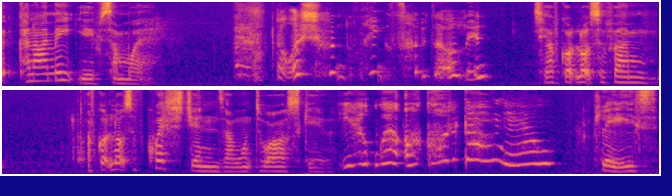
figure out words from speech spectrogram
c- can I meet you somewhere? Oh, I shouldn't think so, darling. See, I've got lots of um, I've got lots of questions I want to ask you. Yeah, well, I've gotta go now. Please.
